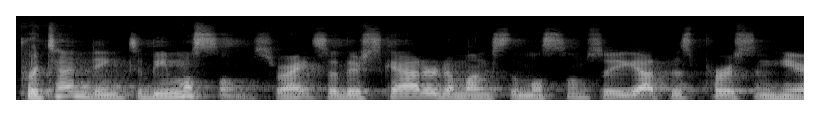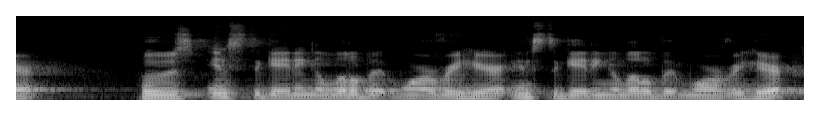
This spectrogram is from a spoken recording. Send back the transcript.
pretending to be Muslims, right? So they're scattered amongst the Muslims. So you got this person here who's instigating a little bit more over here, instigating a little bit more over here,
